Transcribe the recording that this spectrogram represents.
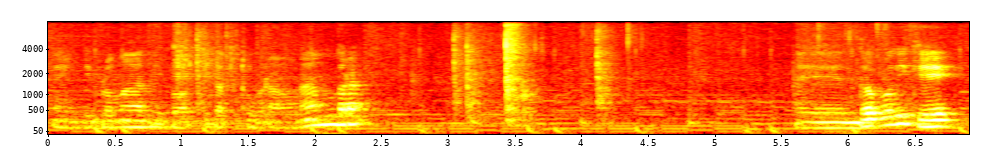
E il diplomatico ti cattura un'ambra. E dopodiché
